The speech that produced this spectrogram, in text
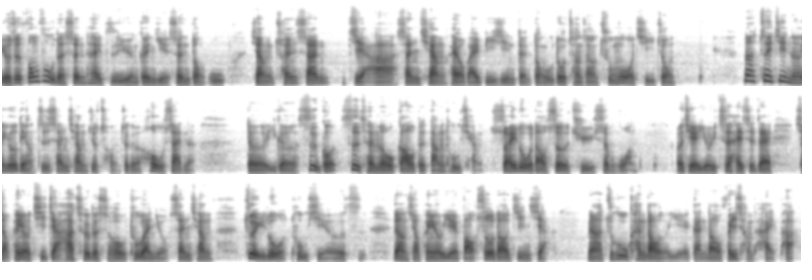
有着丰富的生态资源跟野生动物，像穿山甲啊、山羌还有白鼻星等动物都常常出没其中。那最近呢，有两只山羌就从这个后山呢的一个四高四层楼高的挡土墙摔落到社区身亡。而且有一次还是在小朋友骑脚踏车的时候，突然有山枪坠落吐血而死，让小朋友也饱受到惊吓。那住户看到了也感到非常的害怕。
